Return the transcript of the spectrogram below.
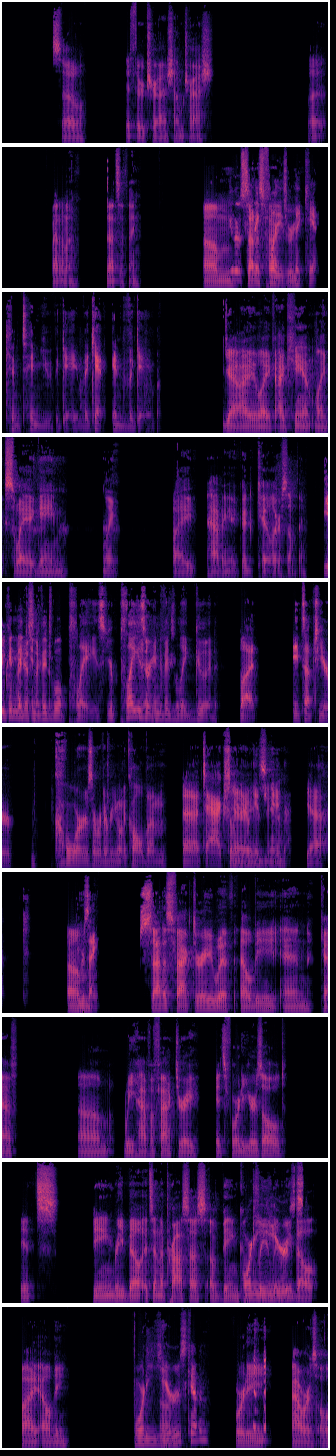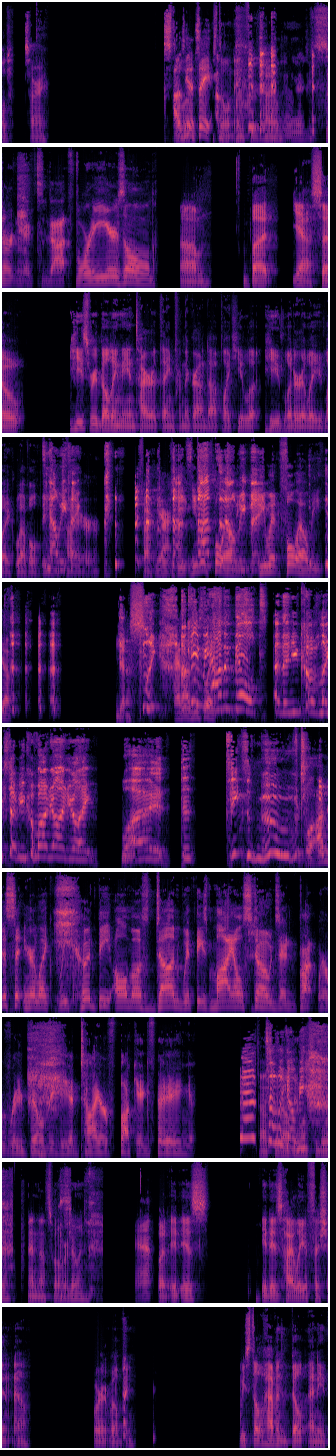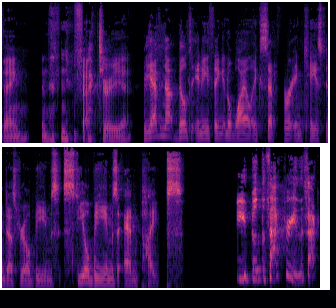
So if they're trash, I'm trash. But I don't know. That's a thing. Um Healers can make plays, satisfactory. they can't continue the game. They can't end the game. yeah i like i can't like sway a game like by having a good kill or something You can make guess I could. individual plays. Your plays are individually good, but it's up to your cores or whatever you want to call them uh, to actually you know Carries, the yeah. game. Yeah. um you were saying satisfactory with lb and kev um we have a factory it's 40 years old it's being rebuilt it's in the process of being 40 completely rebuilt by lb forty Um, years, Kevin. 40 hours old sorry I was a- gonna say still an infant child I'm certain it's not forty years old. Um, but yeah, so he's rebuilding the entire thing from the ground up. Like he li- he literally like leveled the It's an LB thing. entire factory. Yeah, he, That's- he went full LB. LB thing. He went full LB. Yep. Yes. like, And okay, we like- have it built. And then you come next time you come on y'all and you're like, what? The things have moved. Well, I'm just sitting here like we could be almost done with these milestones, and but we're rebuilding the entire fucking thing. That's sounds what like LB LB. wants to do, and that's what we're doing. Yeah. But it is it is highly efficient now, or it will be. We still haven't built anything in the new factory yet. We have not built anything in a while except for encased industrial beams, steel beams, and pipes. You built the factory in the factory.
